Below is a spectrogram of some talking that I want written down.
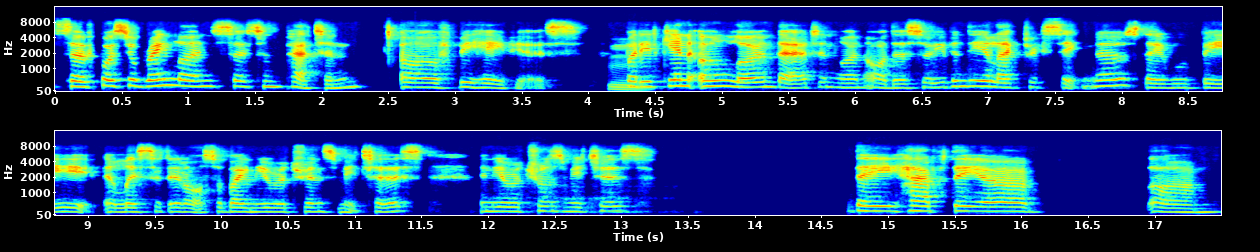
So, of course, your brain learns certain pattern of behaviors, mm. but it can unlearn that and learn others. So even the electric signals, they will be elicited also by neurotransmitters. The neurotransmitters, they have their um,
